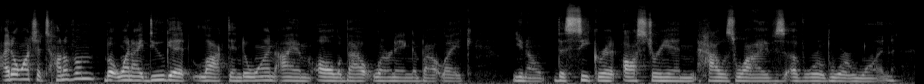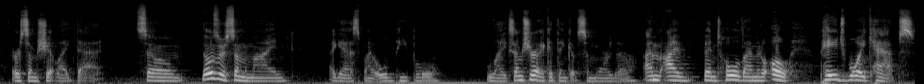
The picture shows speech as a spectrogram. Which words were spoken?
I don't watch a ton of them, but when I do get locked into one, I am all about learning about like, you know, the secret Austrian housewives of World War One or some shit like that. So those are some of mine, I guess, my old people likes. I'm sure I could think of some more though. I'm I've been told I'm an oh page boy caps,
